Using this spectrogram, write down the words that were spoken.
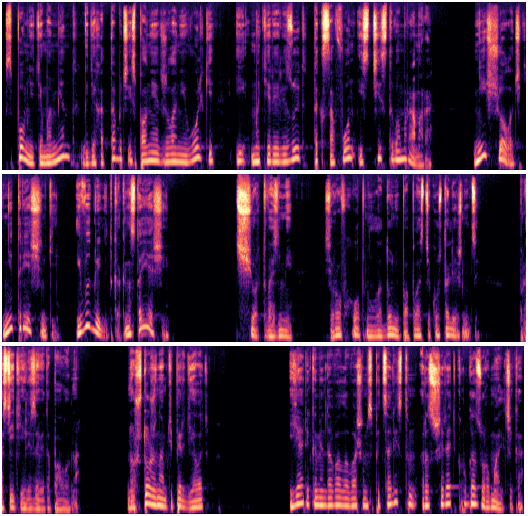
Вспомните момент, где Хаттабыч исполняет желание Вольки и материализует таксофон из чистого мрамора. Ни щелочки, ни трещинки. И выглядит как настоящий. Черт возьми! Серов хлопнул ладонью по пластику столешницы. Простите, Елизавета Павловна. Но что же нам теперь делать? Я рекомендовала вашим специалистам расширять кругозор мальчика.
